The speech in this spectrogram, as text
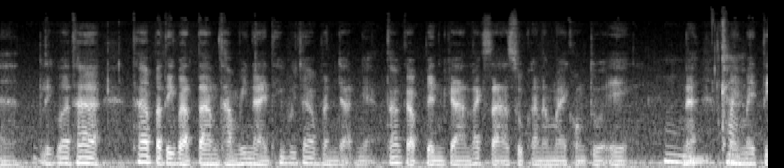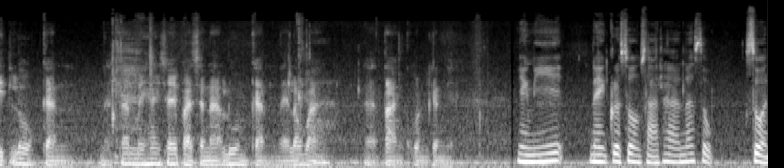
นะเรียกว่าถ้าถ้าปฏิบัติตามธรรมวินัยที่พระเจ้าบัญญัติเนี่ยเท่ากับเป็นการรักษาสุขอนามัยของตัวเองอืมนะค่ะไม่ไม่ติดโรคกันนะท่านไม่ให้ใช้ภาชนะร่วมกันในระหว่างค่ะอ่าต่างคนกันเนี่ยอย่างนี้ในกระทรวงสาธารณสุขส่วน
